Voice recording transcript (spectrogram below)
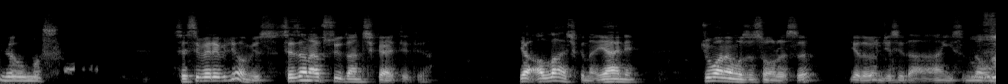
İnanılmaz. Sesi verebiliyor muyuz? Sezen Aksu'dan şikayet ediyor. Ya Allah aşkına yani Cuma namazı sonrası ya da öncesi daha hangisinde oldu?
